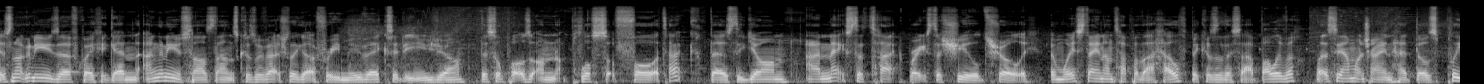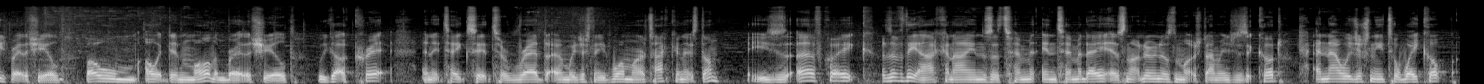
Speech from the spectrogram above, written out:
It's not going to use Earthquake again. I'm going to use Swords Dance because we've actually got a free move because it didn't use Yawn. This will put us on plus 4 attack. There's the Yawn. Our next attack breaks the shield, surely. And we're staying on top of our health because of this Arboliva. Let's see how much Iron Head does. Please break the shield. Boom. Oh, it did more than break the shield. We got a crit and it takes it to red and we just need one more attack and it's done. It uses Earthquake. Because of the Arcanine's Intimidate, it's not doing as much damage as it could. And now we just need to wake up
